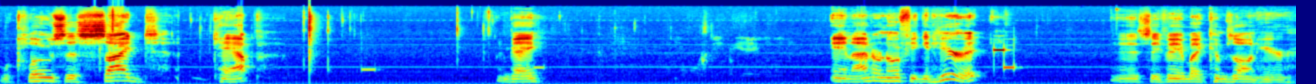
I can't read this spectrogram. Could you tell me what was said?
We'll close this side cap. Okay. And I don't know if you can hear it. Let's see if anybody comes on here.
